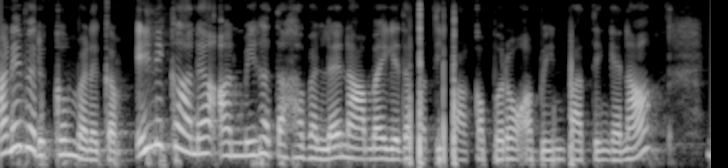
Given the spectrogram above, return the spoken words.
அனைவருக்கும் வணக்கம். இன்னைக்கான ஆன்மீக தகவலில் நாம் எதை பற்றி பார்க்க போகிறோம் அப்படின்னு பார்த்தீங்கன்னா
